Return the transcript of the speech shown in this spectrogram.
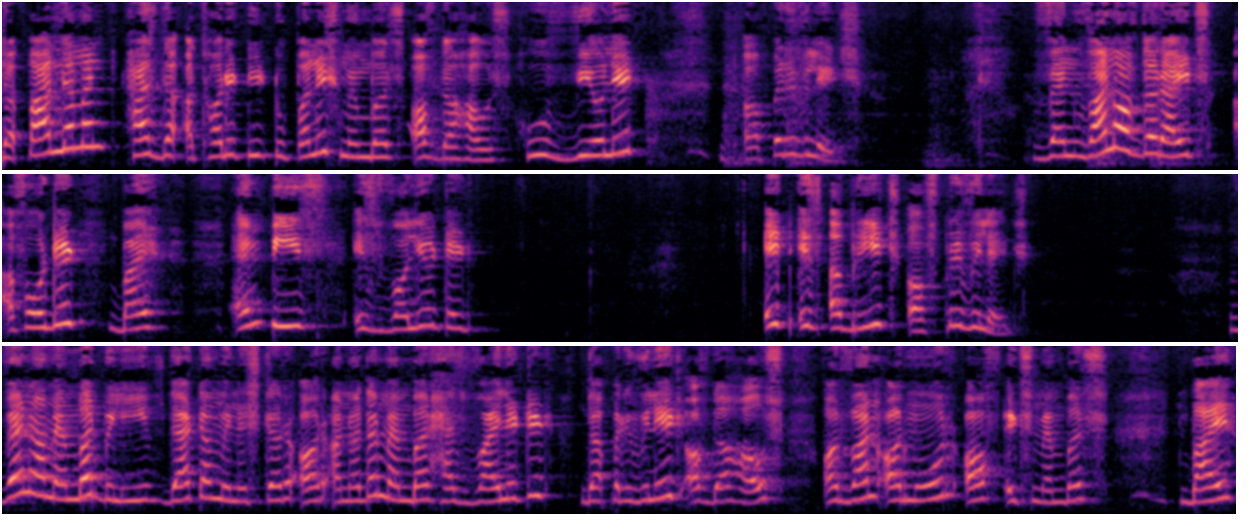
The parliament has the authority to punish members of the house who violate a privilege. When one of the rights afforded by MPs is violated, it is a breach of privilege. When a member believes that a minister or another member has violated the privilege of the House or one or more of its members by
